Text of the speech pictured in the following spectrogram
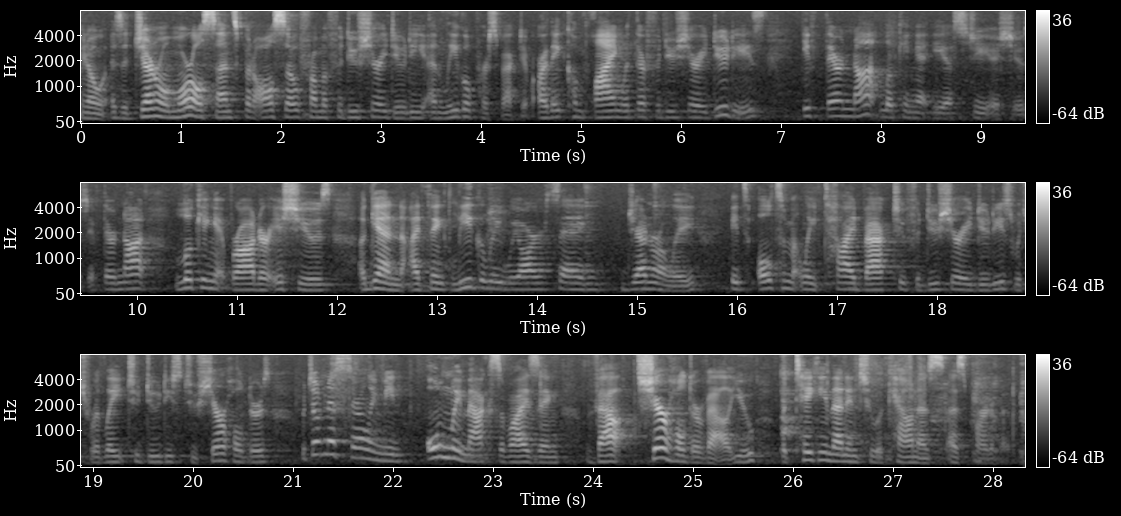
you know as a general moral sense but also from a fiduciary duty and legal perspective? Are they complying with their fiduciary duties if they're not looking at ESG issues if they're not looking at broader issues? Again I think legally we are saying generally it's ultimately tied back to fiduciary duties which relate to duties to shareholders which don't necessarily mean only maximizing val- shareholder value, but taking that into account as, as part of it.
